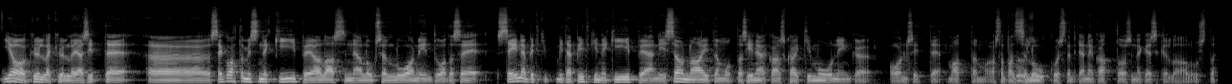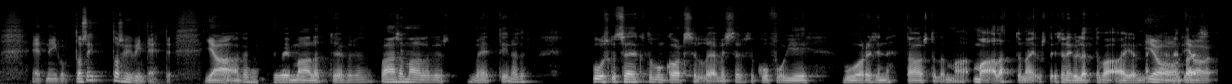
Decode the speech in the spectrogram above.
Joo, kyllä, kyllä. Ja sitten öö, se kohta, missä ne kiipeää alas sinne aluksen luo, niin tuota se seinä, pitki, mitä pitkin ne kiipeää, niin se on naito, mutta siinä kanssa kaikki muu niin on sitten mattamalla. Paitsi se luukku, sitä, mitä ne katsoo sinne keskellä alusta. Et niin kuin, tosi, tosi hyvin tehty. Ja... Aika hyvin maalattu, ja kyllä. Vähän samalla, kun miettii noita 60-70-luvun kotsilla, missä se kufuji vuori sinne taustalle ma- maalattuna, just sen yllättävän aion Joo, joo,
